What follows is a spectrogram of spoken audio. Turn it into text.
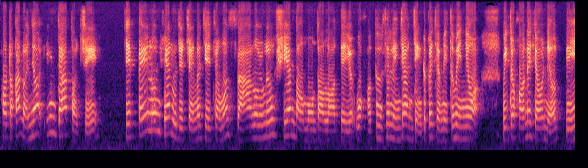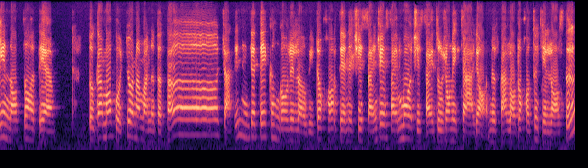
Họ cho các loại nhớ in ra tổ chức. Chế bé luôn chế luôn chế chừng nó chế chừng mất xa luôn luôn xuyên đầu mông đầu lò để vô họ từ thế lên cho anh chừng cho bé cho mình tụi mình nhiều vì cho họ này cho nếu tí nó cho tiền từ cái món của chỗ nào mà nó ta tớ trả tiền những cái tế cần gọi lên lờ vì cho họ tiền này chỉ xài chế xài mua chỉ xài từ trong này trả cho. Nó ta lò cho họ từ chỉ lò xứ.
